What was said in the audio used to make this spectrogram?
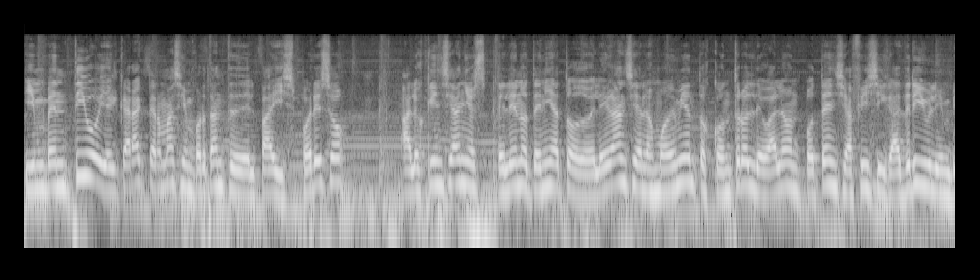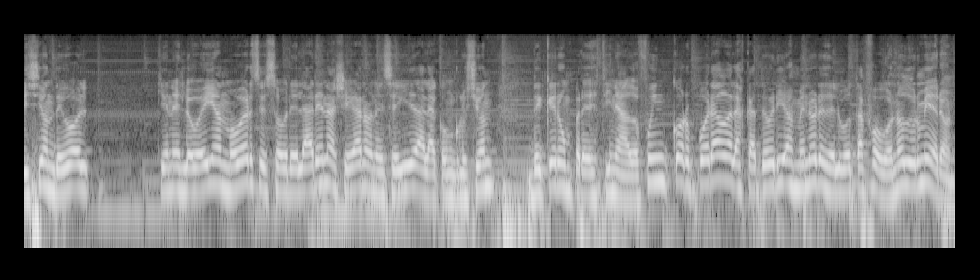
inventivo y el carácter más importante del país. Por eso, a los 15 años, Heleno tenía todo, elegancia en los movimientos, control de balón, potencia física, dribbling, visión de gol. Quienes lo veían moverse sobre la arena llegaron enseguida a la conclusión de que era un predestinado. Fue incorporado a las categorías menores del Botafogo, no durmieron.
